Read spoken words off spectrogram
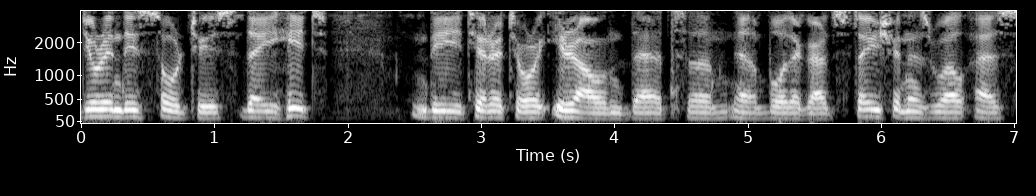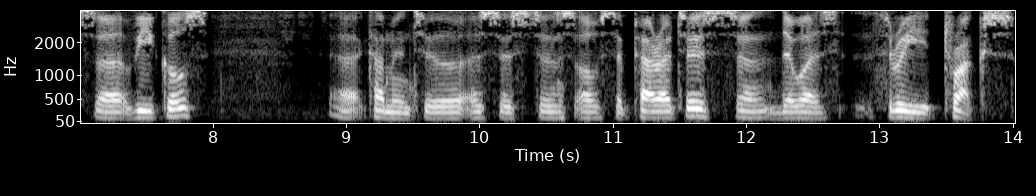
during these sorties, they hit the territory around that um, uh, border guard station as well as vehicles uh, coming to assistance of separatists. Uh, there was three trucks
